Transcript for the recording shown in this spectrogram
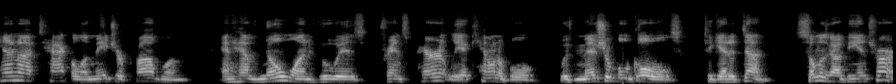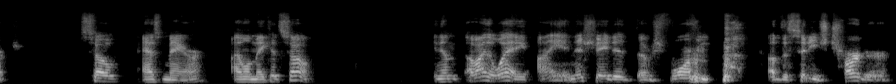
cannot tackle a major problem and have no one who is transparently accountable with measurable goals to get it done. Someone's got to be in charge. So, as mayor, I will make it so. You know, by the way, I initiated the reform of the city's charter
